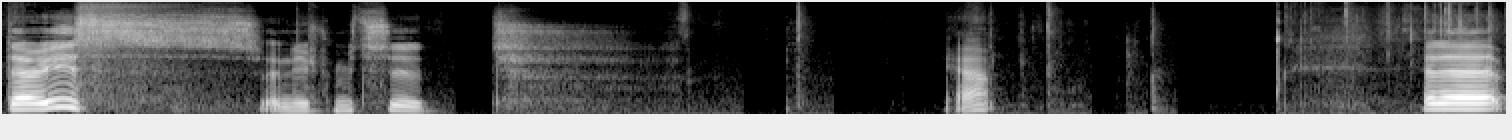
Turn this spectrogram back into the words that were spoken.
there is an if it. Yeah. The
